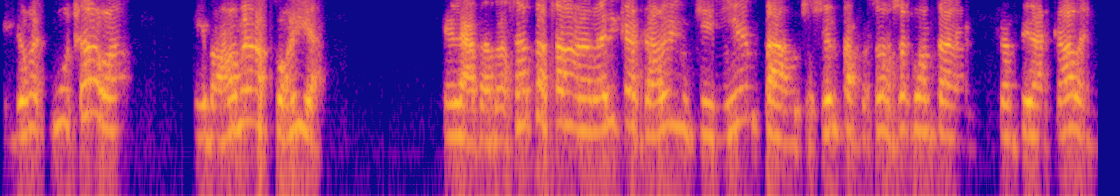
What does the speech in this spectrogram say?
Y yo me escuchaba y más o menos cogía. En la terraza de Plaza América caben 500, 800 personas, no sé cuánta cantidad caben.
